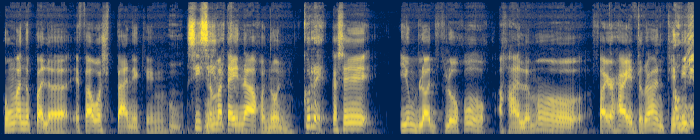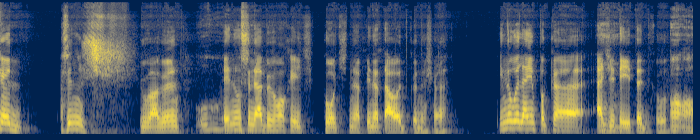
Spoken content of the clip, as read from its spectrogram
Kung ano pala, if I was panicking, Hmm, sisirit namatay yun. na ako nun. Correct. Kasi yung blood flow ko, akala mo, fire hydrant. Hindi Oh. siya, as in, shh, gumagano. Oh. Eh nung sinabi ko kay coach na pinatawad ko na siya, inawala yung pagka-agitated ko. Oo.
